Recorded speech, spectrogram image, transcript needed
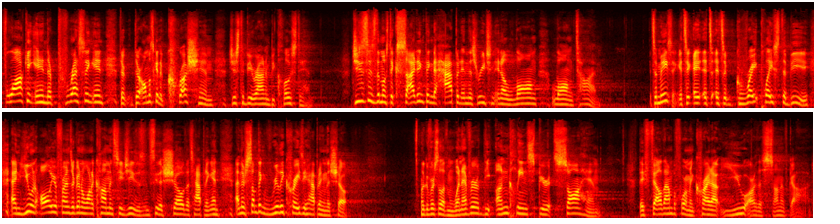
flocking in, they're pressing in, they're, they're almost going to crush him just to be around and be close to him. Jesus is the most exciting thing to happen in this region in a long, long time. It's amazing. It's a, it's, it's a great place to be. And you and all your friends are going to want to come and see Jesus and see the show that's happening. And, and there's something really crazy happening in the show. Look at verse 11. Whenever the unclean spirits saw him, they fell down before him and cried out, You are the Son of God.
